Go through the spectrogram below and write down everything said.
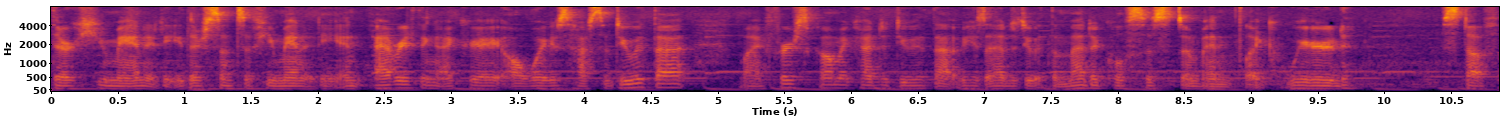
their humanity, their sense of humanity, and everything I create always has to do with that. My first comic had to do with that because it had to do with the medical system and like weird stuff.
